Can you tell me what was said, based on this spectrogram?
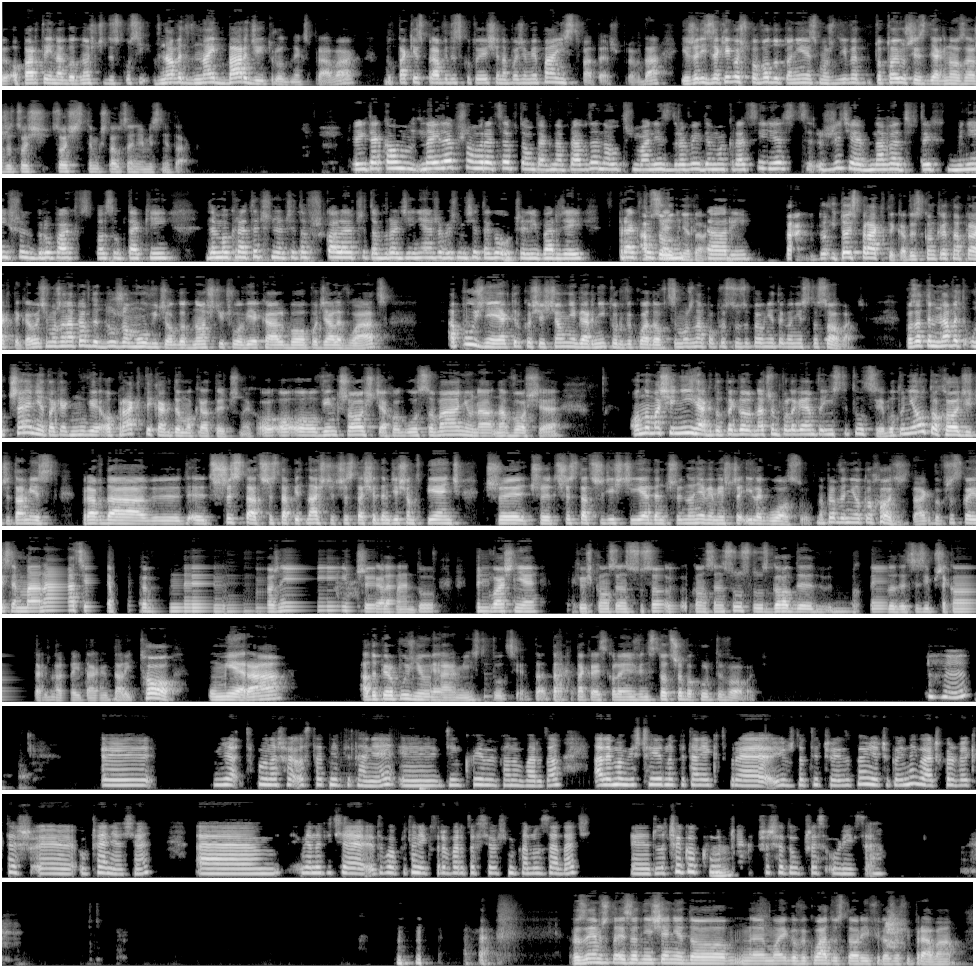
opartej na godności dyskusji, nawet w najbardziej trudnych sprawach, bo takie sprawy dyskutuje się na poziomie państwa też, prawda? Jeżeli z jakiegoś powodu to nie jest możliwe, to to już jest diagnoza, że coś, coś z tym kształceniem jest nie tak. Czyli taką najlepszą receptą tak naprawdę na utrzymanie zdrowej demokracji jest życie nawet w tych mniejszych grupach w sposób taki demokratyczny, czy to w szkole, czy to w rodzinie, żebyśmy się tego uczyli bardziej w praktyce Absolutnie niż w tak. teorii. Tak, to, i to jest praktyka, to jest konkretna praktyka. Bo się można naprawdę dużo mówić o godności człowieka albo o podziale władz, a później, jak tylko się ściągnie garnitur wykładowcy, można po prostu zupełnie tego nie stosować. Poza tym nawet uczenie, tak jak mówię, o praktykach demokratycznych, o, o, o większościach, o głosowaniu na, na WOSie, ono ma się nijak do tego, na czym polegają te instytucje, bo tu nie o to chodzi, czy tam jest, prawda, 300, 315, 375, czy, czy 331, czy no nie wiem jeszcze ile głosów. Naprawdę nie o to chodzi, tak? To wszystko jest emanacja pewnych ważniejszych elementów, czyli właśnie jakiegoś konsensusu, konsensusu zgody do decyzji, przekonań tak dalej, tak dalej. To umiera, a dopiero później umierają instytucje. Ta, ta, taka jest kolejność, więc to trzeba kultywować. Mhm. Y ja, to było nasze ostatnie pytanie. Y dziękujemy Panu bardzo, ale mam jeszcze jedno pytanie, które już dotyczy zupełnie czego innego, aczkolwiek też y uczenia się. Mianowicie to było pytanie, które bardzo chciałyśmy Panu zadać. Y dlaczego kurczak mhm. przeszedł przez ulicę? Rozumiem, że to jest odniesienie do e, mojego wykładu z teorii filozofii prawa.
